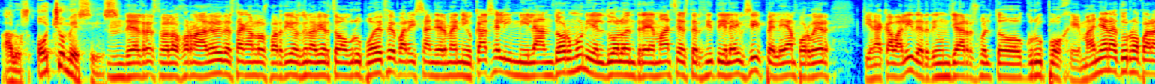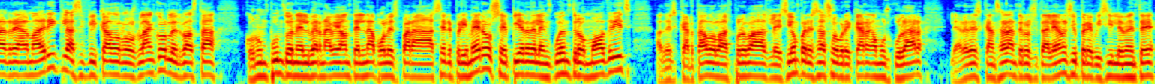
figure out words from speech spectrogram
a los ocho meses. Del resto de la jornada de hoy destacan los partidos de un abierto grupo F, París Saint-Germain, Newcastle y Milán Dortmund y el duelo entre Manchester City y Leipzig pelean por ver quién acaba líder de un ya resuelto grupo G. Mañana turno para el Real Madrid, clasificados los blancos, les basta con un punto en el Bernabéu ante el Nápoles para ser primero, se pierde el encuentro Modric, ha descartado las pruebas lesión, pero esa sobrecarga muscular le hará descansar ante los italianos y previsiblemente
